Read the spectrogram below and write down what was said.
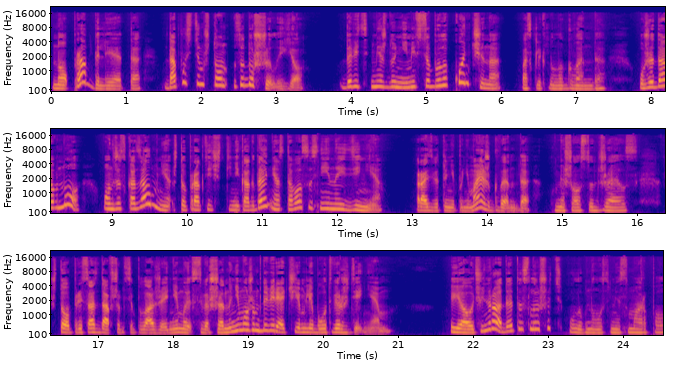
Но правда ли это? Допустим, что он задушил ее. «Да ведь между ними все было кончено!» — воскликнула Гвенда. «Уже давно. Он же сказал мне, что практически никогда не оставался с ней наедине». «Разве ты не понимаешь, Гвенда?» — вмешался Джайлз, «что при создавшемся положении мы совершенно не можем доверять чьим-либо утверждениям». «Я очень рада это слышать», — улыбнулась мисс Марпл.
